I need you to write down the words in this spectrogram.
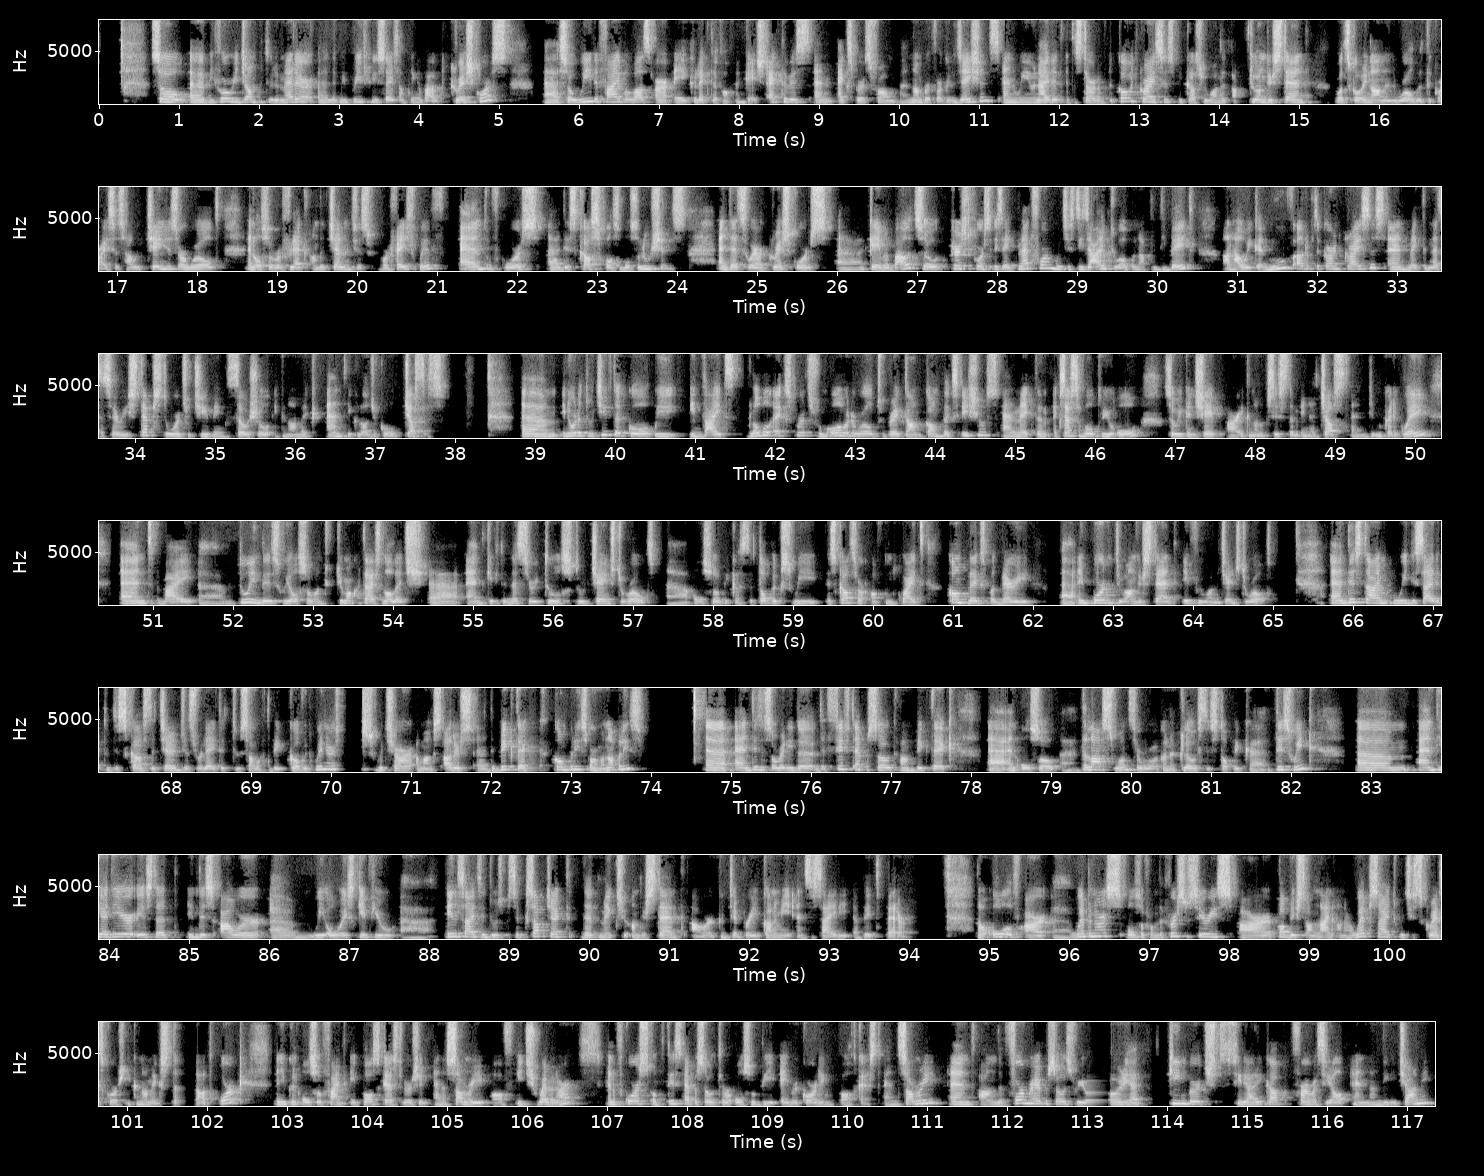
So uh, before we jump into the matter, uh, let me briefly say something about Crash Course. Uh, so we, the five of us, are a collective of engaged activists and experts from a number of organizations, and we united at the start of the COVID crisis because we wanted to understand what's going on in the world with the crisis, how it changes our world, and also reflect on the challenges we're faced with, and of course, uh, discuss possible solutions. And that's where Crash Course uh, came about. So Crash Course is a platform which is designed to open up the debate on how we can move out of the current crisis and make the necessary steps towards achieving social, economic, and ecological justice. Um, in order to achieve that goal, we invite global experts from all over the world to break down complex issues and make them accessible to you all so we can shape our economic system in a just and democratic way. And by um, doing this, we also want to democratize knowledge uh, and give the necessary tools to change the world. Uh, also, because the topics we discuss are often quite complex, but very uh, important to understand if we want to change the world. And this time we decided to discuss the challenges related to some of the big COVID winners, which are, amongst others, uh, the big tech companies or monopolies. Uh, and this is already the, the fifth episode on big tech uh, and also uh, the last one. So we're going to close this topic uh, this week. Um, and the idea is that in this hour, um, we always give you uh, insights into a specific subject that makes you understand our contemporary economy and society a bit better. Now, all of our uh, webinars, also from the first two series, are published online on our website, which is crashcourseeconomics.org. And you can also find a podcast version and a summary of each webinar. And of course, of this episode, there will also be a recording, podcast, and summary. And on the former episodes, we already had Kean Birch, Cecilia Rikap, Farwa Sial, and Nandini Chami.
